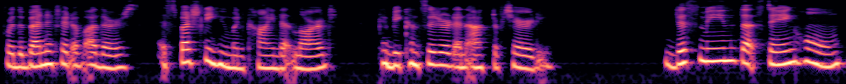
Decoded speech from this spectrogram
for the benefit of others, especially humankind at large, can be considered an act of charity. This means that staying home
